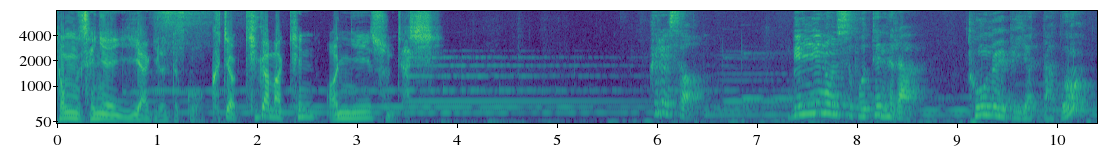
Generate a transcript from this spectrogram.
동생의 이야기를 듣고 그저 기가 막힌 언니 순자 씨. 그래서 밀린 혼수 보태느라 돈을 빌렸다고?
